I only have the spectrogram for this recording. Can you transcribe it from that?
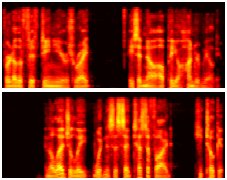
for another fifteen years, right?" He said, "No, I'll pay you a hundred million. And allegedly, witnesses said testified he took it.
